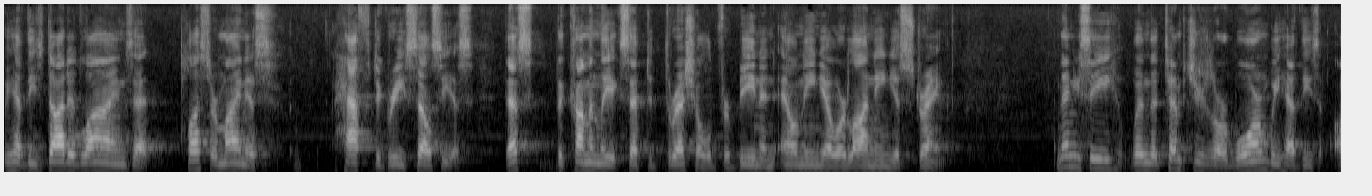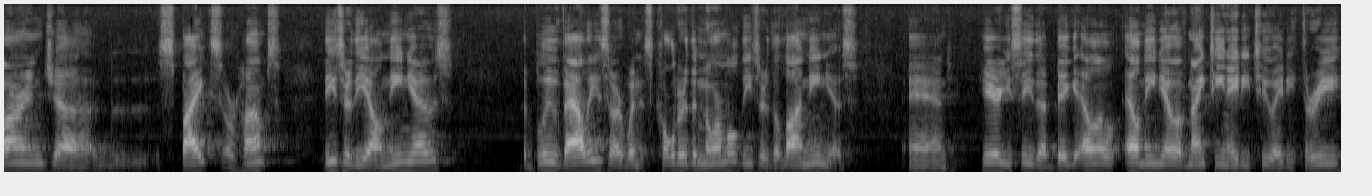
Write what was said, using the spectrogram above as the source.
We have these dotted lines at plus or minus half degree Celsius. That's the commonly accepted threshold for being an El Nino or La Nina strength. And then you see when the temperatures are warm, we have these orange uh, spikes or humps. These are the El Ninos. The blue valleys are when it's colder than normal. These are the La Ninas. And here you see the big El, El Nino of 1982-83.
